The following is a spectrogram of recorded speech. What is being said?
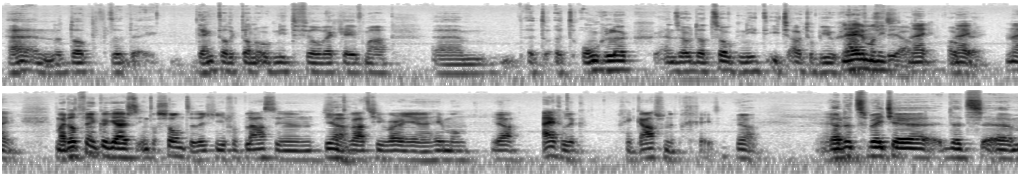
hè, en dat, denk dat ik dan ook niet te veel weggeef, maar ehm, het, het ongeluk en zo, dat is ook niet iets autobiografisch Nee, helemaal voor niet. jou. Nee, nee, nee. Maar dat vind ik ook juist het interessante, dat je je verplaatst in een Ja. situatie waar je helemaal, ja, eigenlijk geen kaas van hebt gegeten. Ja. Eh, Ja, dat is een beetje. Dat is, ehm,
